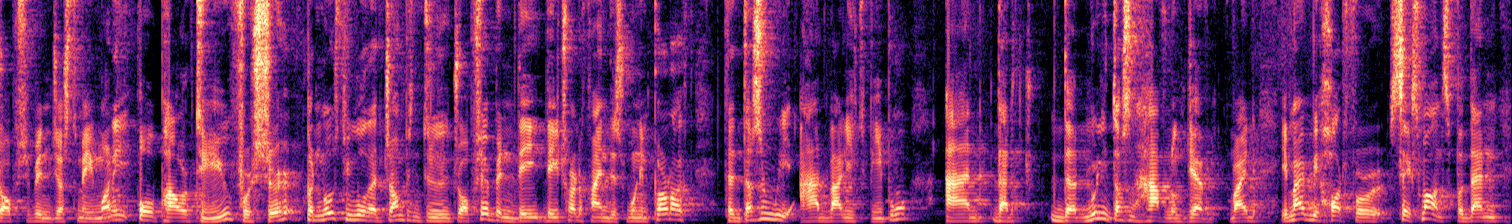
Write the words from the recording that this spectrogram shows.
dropshipping just to make money. All power to you for sure. But most people that jump into dropshipping, they, they try to find this winning product that doesn't really add value to people and that that really doesn't have longevity, right? It might be hot for six months, but then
